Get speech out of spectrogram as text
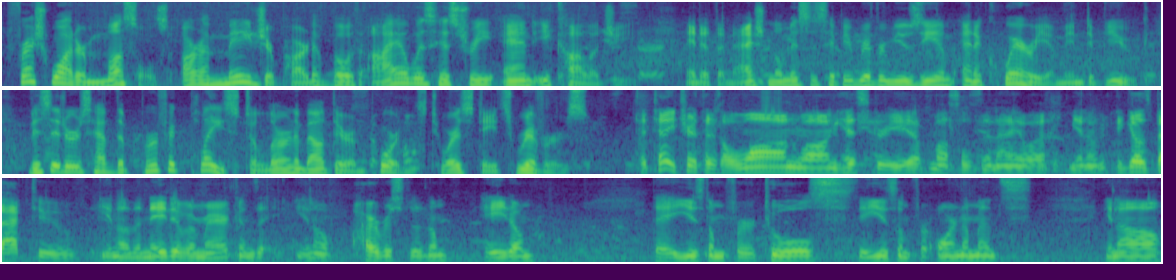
Freshwater mussels are a major part of both Iowa's history and ecology. And at the National Mississippi River Museum and Aquarium in Dubuque, visitors have the perfect place to learn about their importance to our state's rivers. To tell you the truth, there's a long, long history of mussels in Iowa. You know, it goes back to, you know, the Native Americans, you know, harvested them, ate them. They used them for tools, they used them for ornaments, you know.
